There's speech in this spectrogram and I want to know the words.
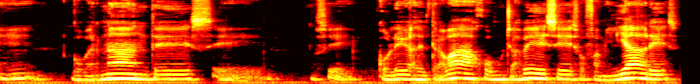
¿eh? gobernantes, eh, no sé, colegas del trabajo muchas veces, o familiares,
